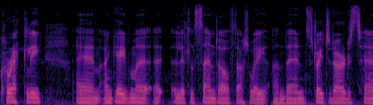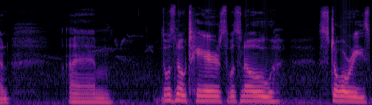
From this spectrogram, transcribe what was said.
correctly um, and gave him a, a, little send off that way, and then straight to Dardistown. Um, there was no tears, there was no stories.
